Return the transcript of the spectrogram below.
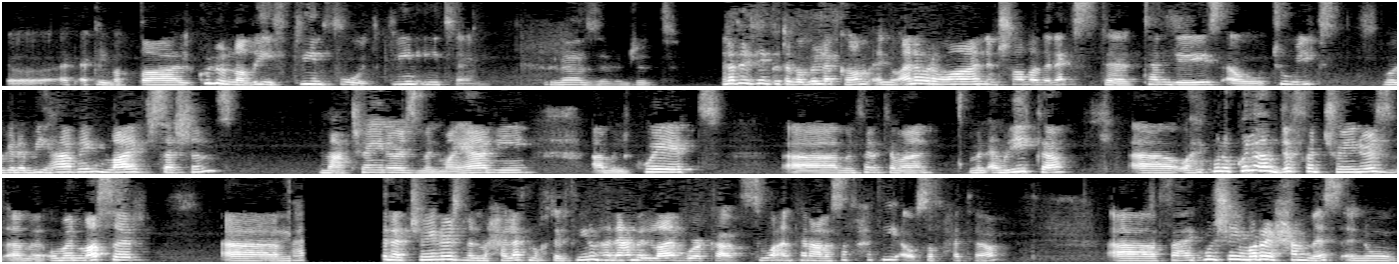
آه، أكل بطال كله نظيف clean food clean eating لازم من جد another thing كنت بقول لكم إنه أنا وروان إن شاء الله the next uh, 10 days أو 2 weeks we're gonna be having live sessions مع trainers من ميامي آه، من الكويت آه، من فين كمان من أمريكا آه، وهيكونوا كلهم different trainers آه، ومن مصر أيوة. عندنا trainers من محلات مختلفين وهنعمل live workout سواء كان على صفحتي أو صفحتها. آه، فهيكون شيء مرة يحمس إنه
